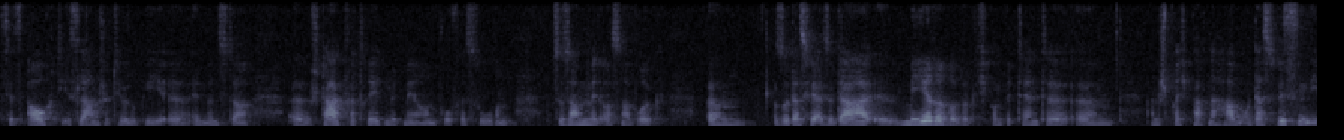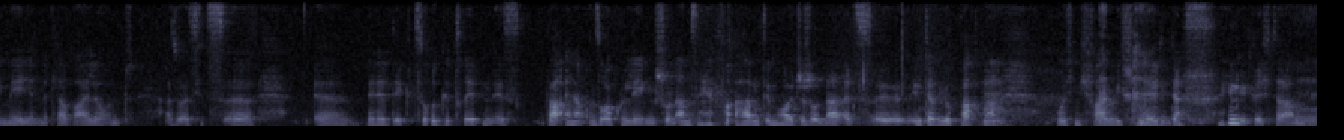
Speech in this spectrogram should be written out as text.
ist jetzt auch die islamische Theologie äh, in Münster äh, stark vertreten mit mehreren Professuren, zusammen mit Osnabrück, ähm, sodass wir also da äh, mehrere wirklich kompetente ähm, Ansprechpartner haben und das wissen die Medien mittlerweile. Und also als jetzt äh, Benedikt zurückgetreten ist, war einer unserer Kollegen schon am selben Abend im Heute-Journal als Interviewpartner, mhm. wo ich mich frage, wie schnell die das hingekriegt haben. Mhm.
